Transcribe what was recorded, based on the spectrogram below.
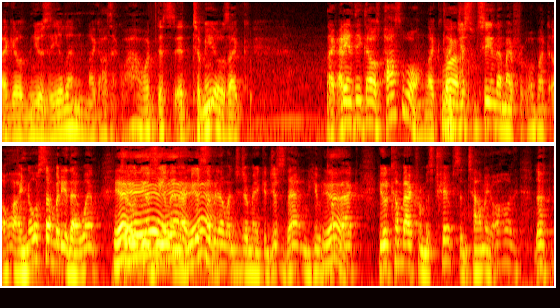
like it was New Zealand. Like I was like, wow, what this? It, to me, it was like, like I didn't think that was possible. Like, like just seeing that my, fr- but oh, I know somebody that went Yeah, to yeah, New yeah, Zealand. I knew somebody that went to Jamaica. Just that, and he would come back. He would come back from his trips and tell me, oh, look,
